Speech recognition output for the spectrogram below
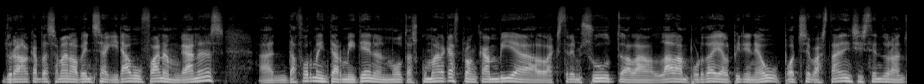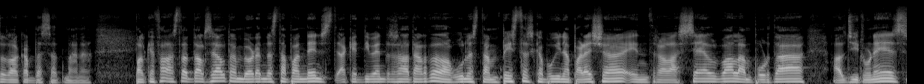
Durant el cap de setmana el vent seguirà bufant amb ganes, eh, de forma intermitent en moltes comarques, però en canvi a l'extrem sud, a l'Alt Empordà i al Pirineu pot ser bastant insistent durant tot el cap de setmana. Pel que fa a l'estat del cel, també haurem d'estar pendents aquest divendres a la tarda d'algunes tempestes que puguin aparèixer entre la selva, l'Empordà, el Gironès,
